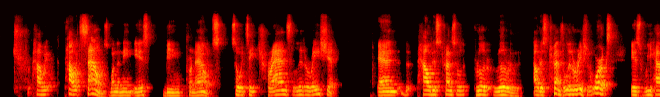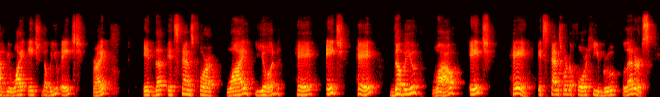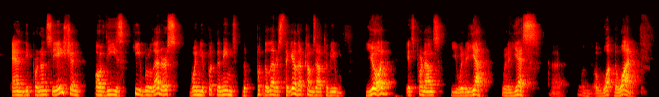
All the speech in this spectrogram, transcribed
how it, how it sounds when the name is being pronounced. So it's a transliteration. And how this, how this transliteration works is we have the YHWH, right? It, it stands for Y, Yod, He, H, He, W, Waw, H, He. It stands for the four Hebrew letters. And the pronunciation of these Hebrew letters, when you put the names, the, put the letters together, comes out to be Yod. It's pronounced with a Ya, with a yes, what, the one.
